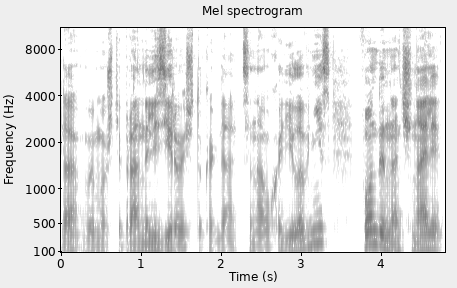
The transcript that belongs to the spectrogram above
Да, вы можете проанализировать, что когда цена уходила вниз, фонды начинали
